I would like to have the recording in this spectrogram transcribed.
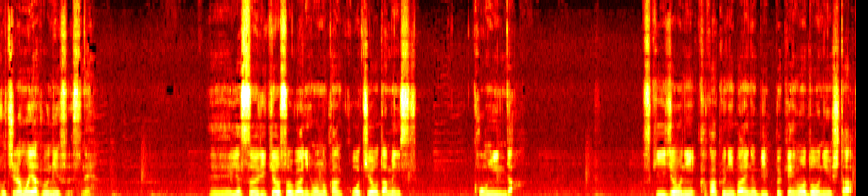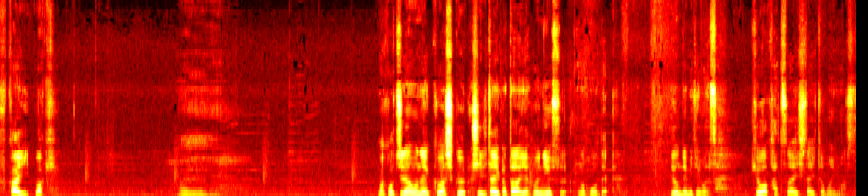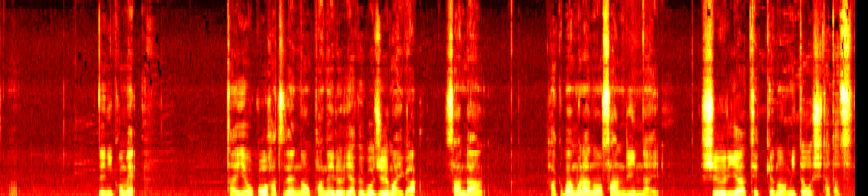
こちらもヤフーニュースですね、ええー、安売り競争が日本の観光地をダメにする。婚姻だ。スキー場に価格2倍の VIP 券を導入した。深いわけ、えー。まあ、こちらもね詳しく知りたい方は Yahoo ニュースの方で読んでみてください。今日は割愛したいと思います、はい、で2個目。太陽光発電のパネル約50枚が散乱。白馬村の山林内修理や撤去の見通し立たず。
